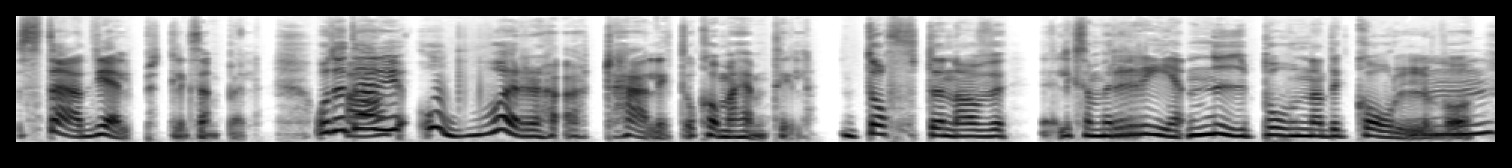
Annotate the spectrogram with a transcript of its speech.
städhjälp till exempel. Och det där Ja. är ju oerhört härligt att komma hem till. Doften av liksom re, nybonade golv och mm,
